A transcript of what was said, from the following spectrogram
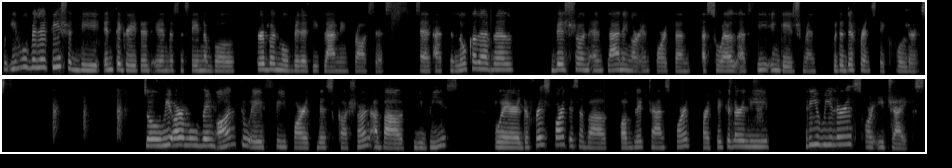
So e-mobility should be integrated in the sustainable urban mobility planning process. And at the local level, vision and planning are important, as well as the engagement with the different stakeholders. So we are moving on to a three-part discussion about EVs, where the first part is about public transport, particularly three-wheelers or e-bikes.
